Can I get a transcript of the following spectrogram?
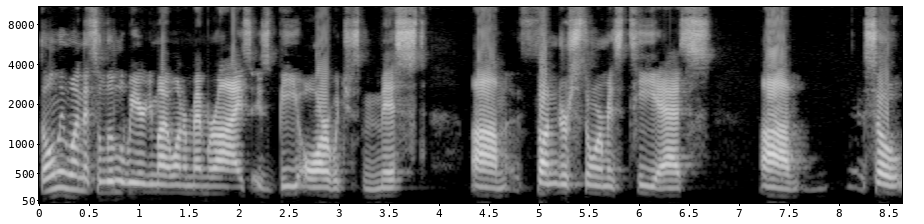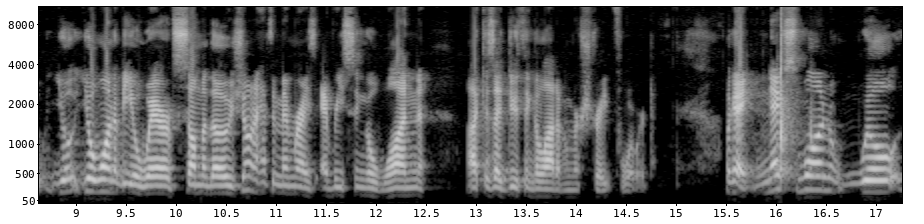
The only one that's a little weird you might want to memorize is BR, which is mist. Um, thunderstorm is TS. Um, so you'll, you'll want to be aware of some of those. You don't have to memorize every single one because uh, I do think a lot of them are straightforward. Okay, next one we'll,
